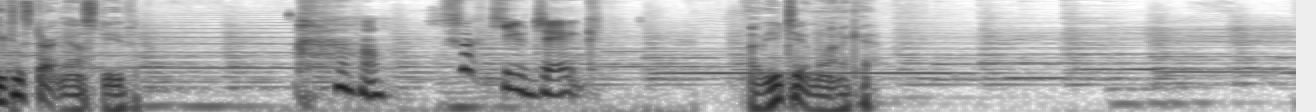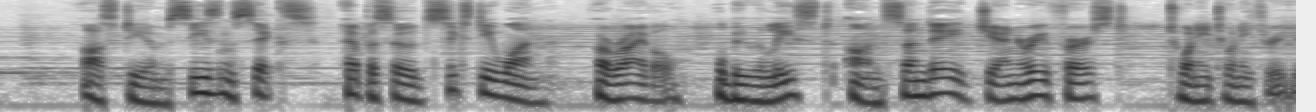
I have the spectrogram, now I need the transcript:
You can start now, Steve. Fuck you, Jake. Love you too, Monica. Ostium Season 6, Episode 61, Arrival, will be released on Sunday, January 1st, 2023.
